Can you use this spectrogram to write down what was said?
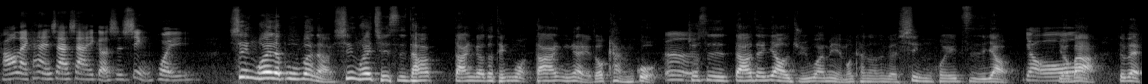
好，来看一下下一个是信辉。信辉的部分啊，信辉其实它大家应该都听过，大家应该也都看过。嗯，就是大家在药局外面有没有看到那个信辉制药？有，有吧？对不对？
